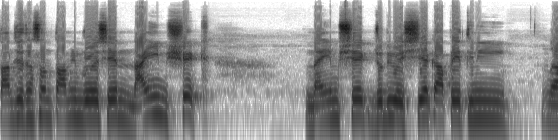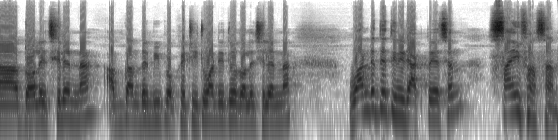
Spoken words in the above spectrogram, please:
তানজিদ হাসান তামিম রয়েছেন নাইম শেখ। নাইম শেখ যদিও এশিয়া কাপে তিনি দলে ছিলেন না, আফগানদের বিপক্ষে টি টোয়েন্টিতেও দলে ছিলেন না। ওয়ানডেতে তিনি ডাক পেয়েছেন সাইফ হাসান।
